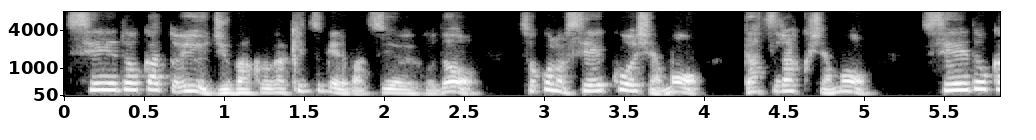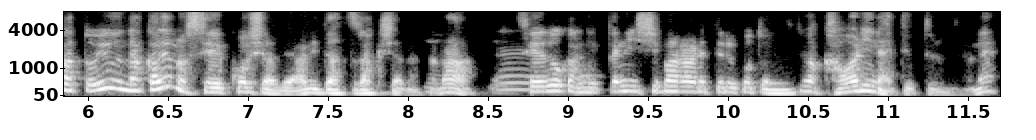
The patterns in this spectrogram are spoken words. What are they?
制度化という呪縛がきつければ強いほど、そこの成功者も脱落者も、制度化という中での成功者であり脱落者だから、うん。制度化に縛られていることには変わりないって言ってるんですよね。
